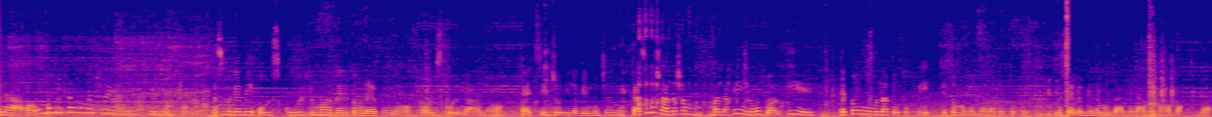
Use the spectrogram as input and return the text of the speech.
Yeah, oh, maliit lang naman siya eh. Chill lang siya. Mas maganda yung old school, yung mga ganitong level, no? Old school na ano. Kahit si Joe ilagay mo dyan eh. Kaso masyado siya malaki, no? Bulky eh. Ito natutupi. Ito maganda natutupi. Kasi alam niyo naman, dami namin mga box-box.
